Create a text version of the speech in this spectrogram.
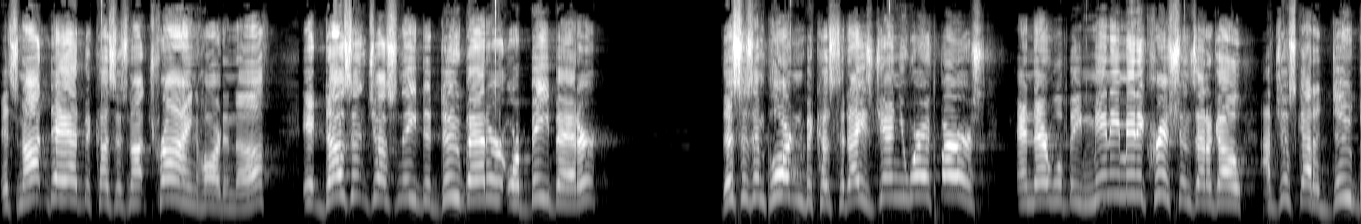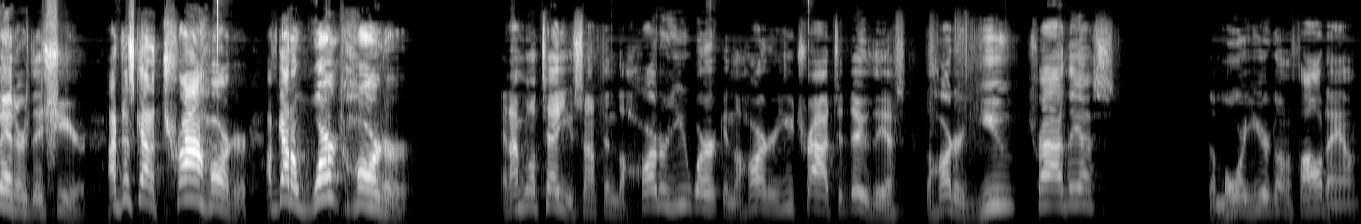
It's not dead because it's not trying hard enough. It doesn't just need to do better or be better. This is important because today's January 1st and there will be many, many Christians that'll go, I've just got to do better this year. I've just got to try harder. I've got to work harder. And I'm going to tell you something. The harder you work and the harder you try to do this, the harder you try this, the more you're going to fall down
